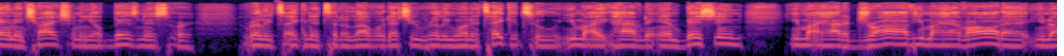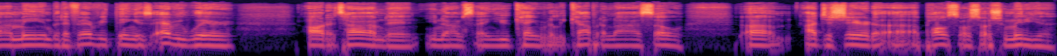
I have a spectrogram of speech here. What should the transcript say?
gaining traction in your business or really taking it to the level that you really want to take it to. You might have the ambition, you might have the drive, you might have all that, you know what I mean? But if everything is everywhere all the time, then, you know what I'm saying, you can't really capitalize. So um, I just shared a, a, post on social media.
